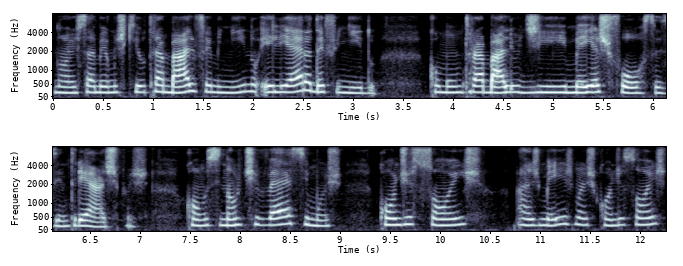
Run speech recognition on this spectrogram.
nós sabemos que o trabalho feminino ele era definido como um trabalho de meias forças, entre aspas, como se não tivéssemos condições, as mesmas condições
